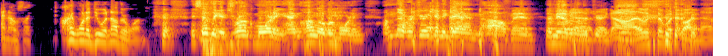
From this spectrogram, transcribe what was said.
and I was like, I want to do another one. It sounds like a drunk morning, hang, hungover morning. I'm never drinking again. Oh man, let me have Yeah, another drink. like, oh, it was so much fun though.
